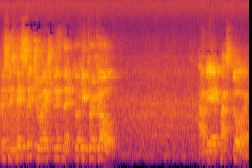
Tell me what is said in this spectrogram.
This is his situation, isn't it? Looking for a goal. Javier Pastore.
